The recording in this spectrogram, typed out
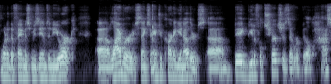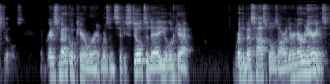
one of the famous museums in New York, uh, libraries, thanks to Andrew Carnegie and others, uh, big, beautiful churches that were built, hospitals, The greatest medical care were, was in cities. Still today, you look at where the best hospitals are, they're in urban areas.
